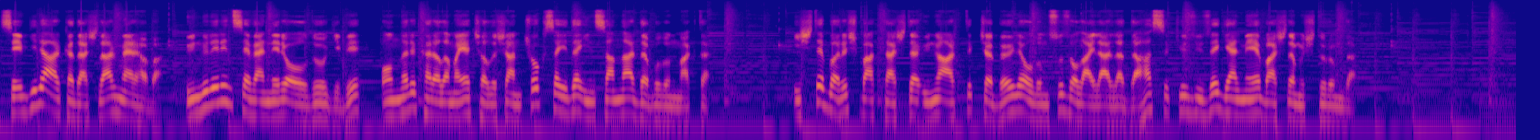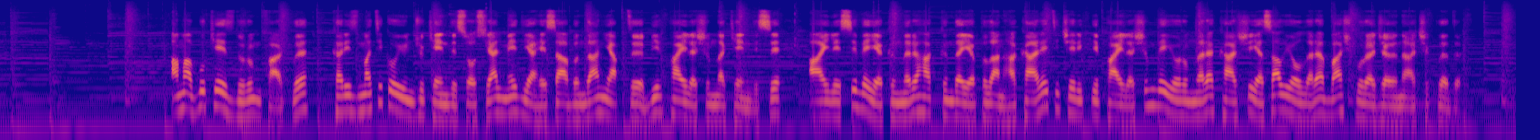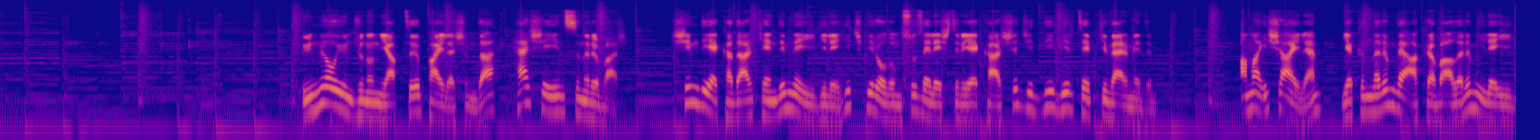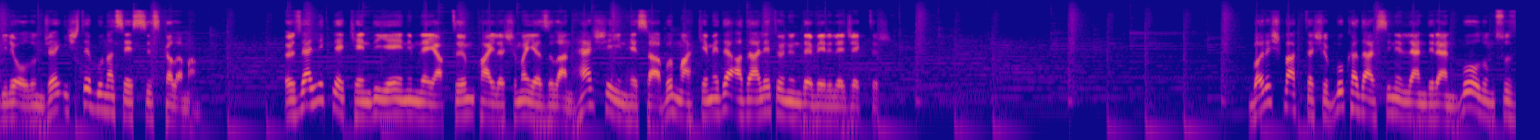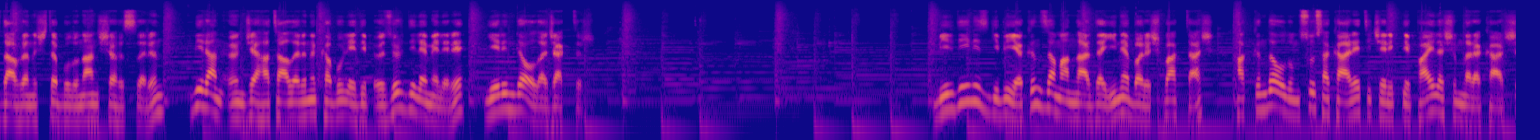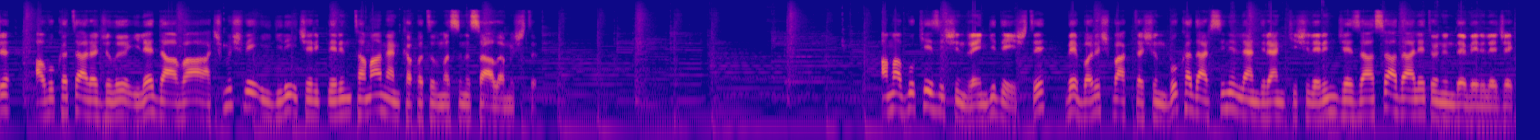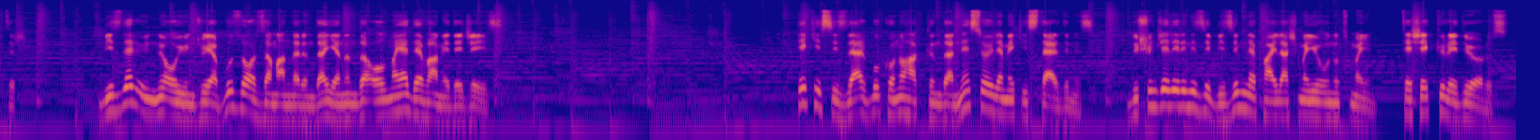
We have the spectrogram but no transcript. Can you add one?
Sevgili arkadaşlar merhaba. Ünlülerin sevenleri olduğu gibi, onları karalamaya çalışan çok sayıda insanlar da bulunmakta. İşte Barış Baktaş da ünü arttıkça böyle olumsuz olaylarla daha sık yüz yüze gelmeye başlamış durumda. Ama bu kez durum farklı, karizmatik oyuncu kendi sosyal medya hesabından yaptığı bir paylaşımla kendisi, ailesi ve yakınları hakkında yapılan hakaret içerikli paylaşım ve yorumlara karşı yasal yollara başvuracağını açıkladı. Ünlü oyuncunun yaptığı paylaşımda, her şeyin sınırı var. Şimdiye kadar kendimle ilgili hiçbir olumsuz eleştiriye karşı ciddi bir tepki vermedim. Ama iş ailem, yakınlarım ve akrabalarım ile ilgili olunca işte buna sessiz kalamam. Özellikle kendi yeğenimle yaptığım paylaşıma yazılan her şeyin hesabı mahkemede adalet önünde verilecektir. Barış Baktaş'ı bu kadar sinirlendiren bu olumsuz davranışta bulunan şahısların, bir an önce hatalarını kabul edip özür dilemeleri, yerinde olacaktır. Bildiğiniz gibi yakın zamanlarda yine Barış Baktaş, hakkında olumsuz hakaret içerikli paylaşımlara karşı, avukatı aracılığı ile dava açmış ve ilgili içeriklerin tamamen kapatılmasını sağlamıştı. Ama bu kez işin rengi değişti ve Barış Baktaş'ın bu kadar sinirlendiren kişilerin cezası adalet önünde verilecektir. Bizler ünlü oyuncuya bu zor zamanlarında yanında olmaya devam edeceğiz. Peki sizler bu konu hakkında ne söylemek isterdiniz? Düşüncelerinizi bizimle paylaşmayı unutmayın. Teşekkür ediyoruz.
